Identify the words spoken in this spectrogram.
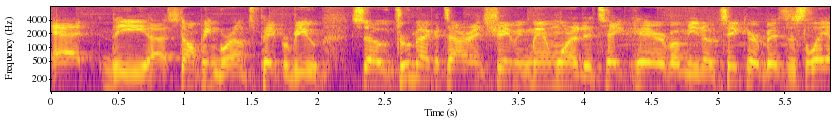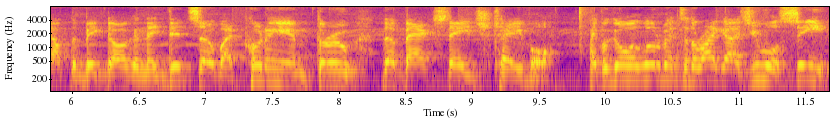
at the uh, Stomping Grounds pay-per-view. So Drew McIntyre and Shane McMahon wanted to take care of him, you know, take care of business, lay out out the big dog, and they did so by putting him through the backstage table. If we go a little bit to the right, guys, you will see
